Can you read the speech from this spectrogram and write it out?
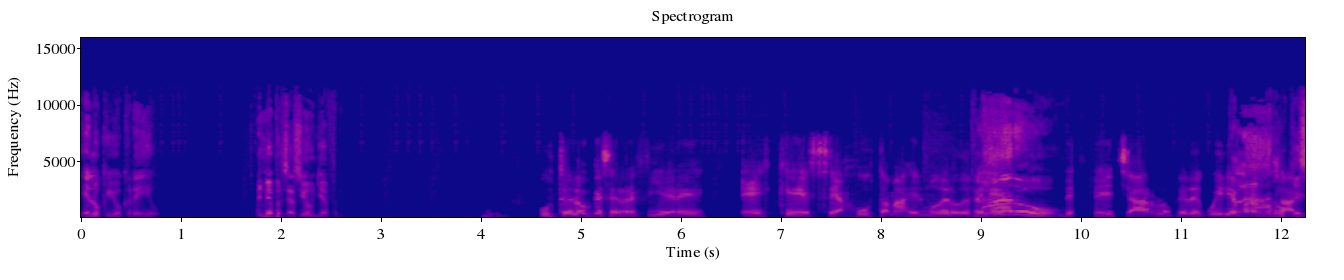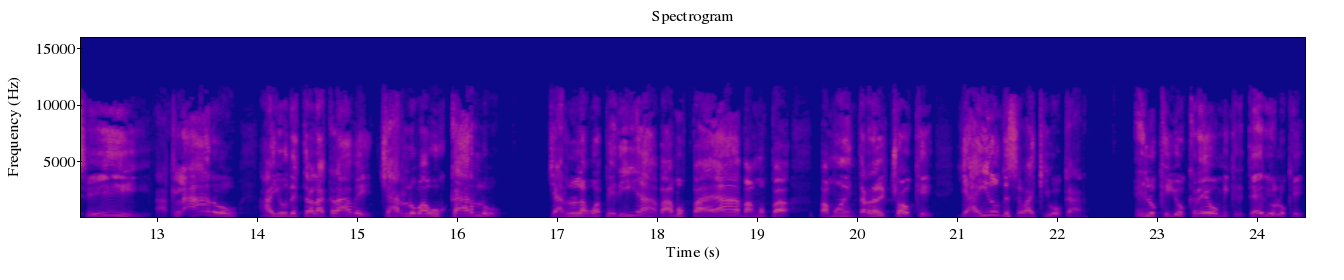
Es lo que yo creo. Es mi apreciación, Jeffrey. Usted lo que se refiere es que se ajusta más el modelo de pelea Claro. de, de Charlo que de William Claro que sí, ah, claro. Ahí donde está la clave. Charlo va a buscarlo. Charlo la guapería. Vamos para allá, vamos para, vamos a entrar al choque. Y ahí donde se va a equivocar. Es lo que yo creo, mi criterio, lo que,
